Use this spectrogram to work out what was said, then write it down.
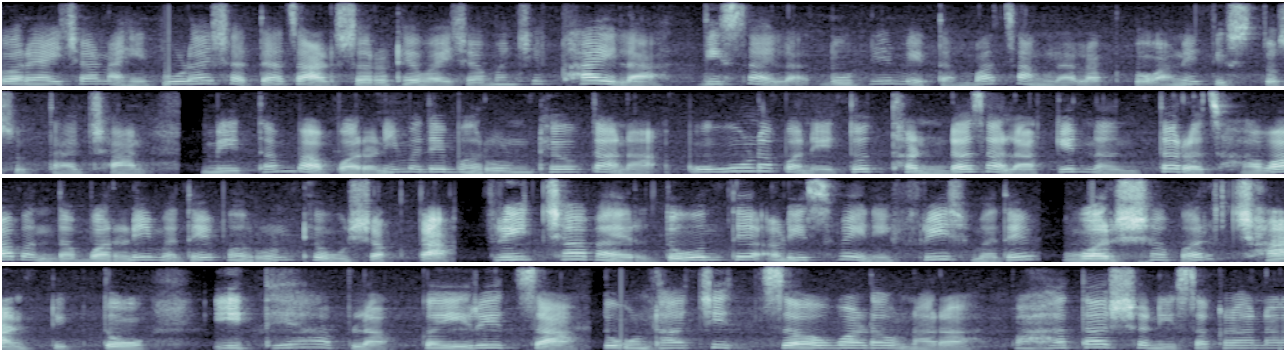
करायच्या नाही थोड्याशा त्या जाडसर ठेवायच्या म्हणजे खायला दिसायला दोन्ही मेथंबा चांगला लागतो आणि दिसतो सुद्धा छान. मेथम बरणीमध्ये भरून ठेवताना पूर्णपणे तो थंड झाला की नंतरच हवाबंद बरणीमध्ये भरून ठेवू शकता. फ्रीजच्या बाहेर दोन ते अडीच महिने फ्रीजमध्ये वर्षभर छान टिकतो. इथे आपला कैरीचा तोंडाची चव वाढवणारा पाहता क्षणी सगळ्यांना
